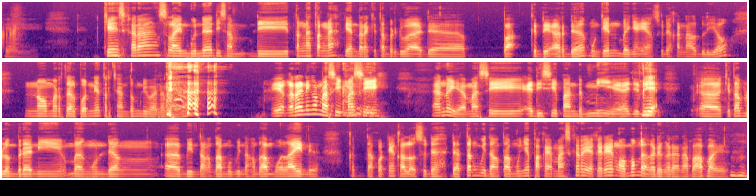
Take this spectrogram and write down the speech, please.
Oke. Oke, sekarang selain Bunda di di tengah-tengah di antara kita berdua ada Pak Gede Arda, mungkin banyak yang sudah kenal beliau. Nomor teleponnya tercantum di mana-mana. ya, karena ini kan masih masih anu ya, masih edisi pandemi ya. Jadi yeah. Uh, kita belum berani mengundang uh, bintang tamu bintang tamu lain ya takutnya kalau sudah datang bintang tamunya pakai masker ya akhirnya ngomong nggak kedengeran apa-apa ya. Mhm.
